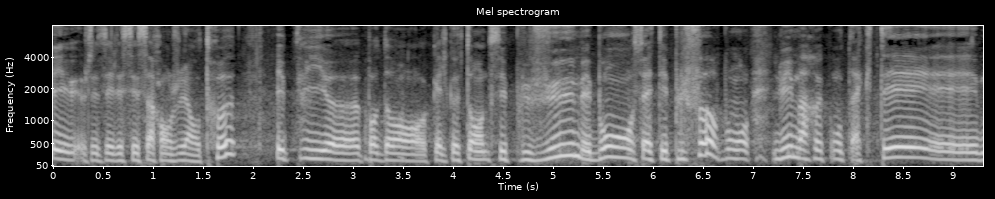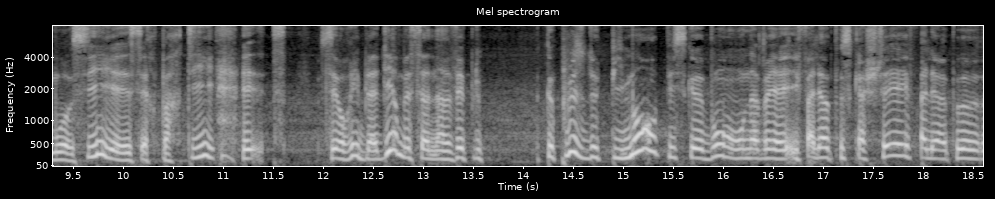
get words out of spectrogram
et je les ai laissés s'arranger entre eux. Et puis, euh, pendant quelque temps, on ne s'est plus vu, mais bon, ça a été plus fort. Bon, lui m'a recontacté, et moi aussi, et c'est reparti. Et c'est horrible à dire, mais ça n'avait plus que plus de piment, puisque, bon, on avait, il fallait un peu se cacher, il fallait un peu...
